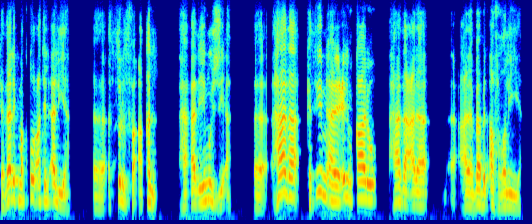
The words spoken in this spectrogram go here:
كذلك مقطوعة الألية آه، الثلث فأقل هذه مجزئة. آه، هذا كثير من أهل العلم قالوا هذا على على باب الأفضلية.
